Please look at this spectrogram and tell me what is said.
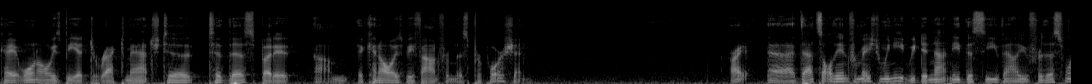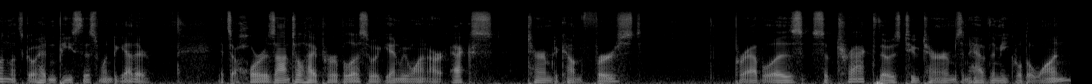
Okay, it won't always be a direct match to, to this, but it, um, it can always be found from this proportion. All right, uh, that's all the information we need. We did not need the C value for this one. Let's go ahead and piece this one together. It's a horizontal hyperbola, so again, we want our x term to come first parabolas subtract those two terms and have them equal to 1.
